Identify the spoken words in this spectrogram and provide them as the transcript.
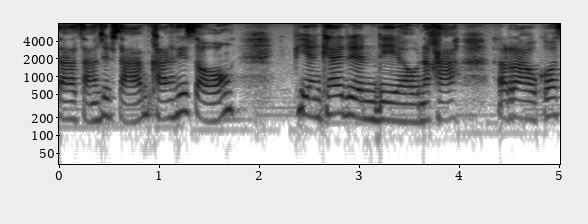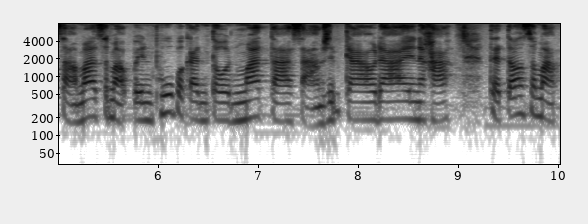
ตรา 33 ครั้งที่2เพียงแค่เดือนเดียวนะคะ เราก็สามารถสมัครเป็นผู้ประกันตนมาตรา 39 ได้นะคะ แต่ต้องสมัคร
